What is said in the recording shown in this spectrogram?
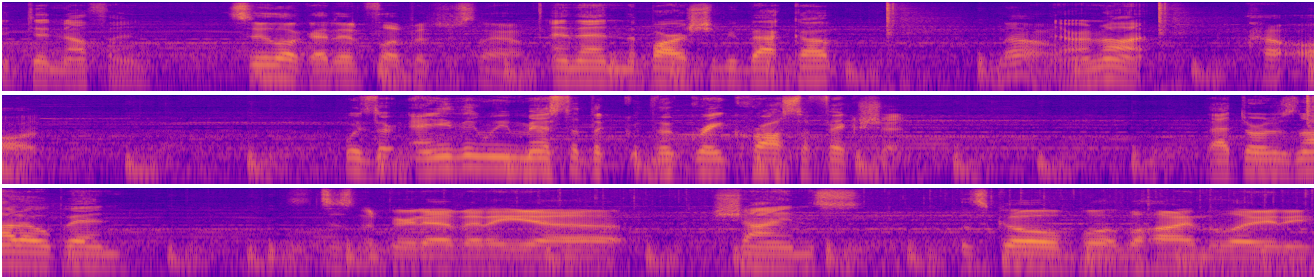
It did nothing. See, look, I did flip it just now. And then the bars should be back up. No. are not. How odd. Was there anything we missed at the the Great Crucifixion? That door does not open. It doesn't appear to have any. uh... Shines. Let's go behind the lady.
